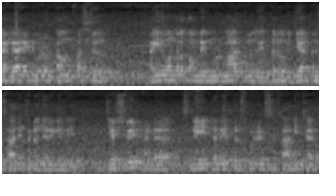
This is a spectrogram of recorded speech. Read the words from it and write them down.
జంగారెడ్డిగూడెం టౌన్ ఫస్ట్ ఐదు వందల తొంభై మూడు మార్కులు ఇద్దరు విద్యార్థులు సాధించడం జరిగింది. జస్విన్ అండ్ స్నేహిత్ అనే ఇద్దరు స్టూడెంట్స్ సాధించారు.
